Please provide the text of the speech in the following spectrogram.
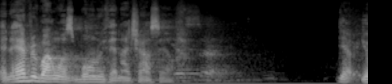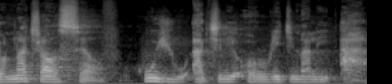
And everyone was born with a natural self. Yes, your natural self, who you actually originally are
